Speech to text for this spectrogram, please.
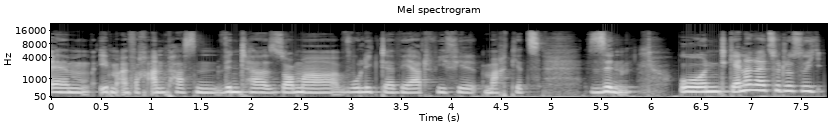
ähm, eben einfach anpassen, Winter, Sommer, wo liegt der Wert, wie viel macht jetzt Sinn. Und generell zur, Dosi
